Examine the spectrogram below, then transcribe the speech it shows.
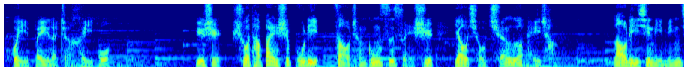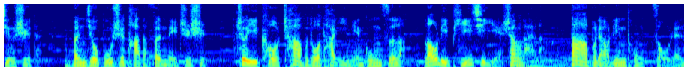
会背了这黑锅。于是说他办事不力，造成公司损失，要求全额赔偿。老李心里明镜似的，本就不是他的分内之事，这一扣差不多他一年工资了。老李脾气也上来了，大不了拎桶走人。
